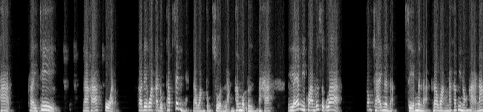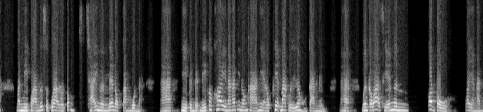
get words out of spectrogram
ภาพ ใครที่นะคะปวด ก็เรียกว่ากระดูกทับเส้นเนี่ยระวังตรงส่วนหลังทั้งหมดเลยนะคะ และมีความรู้สึกว่าต้องใช้เงินอะเสียเงินอะระวังนะคะพี่น้องขานะมันมีความรู้สึกว่าเราต้องใช้เงินและเรากังวลอะนะคะนี่เป็นแบบนี้ค่อยๆนะคะ พี่น้องขาเนี่ยเราเครียดมากเลยเรื่องของการเงินนะคะ เหมือนกับว่าเสียเงินก้อนโตว่าอย่างนั้น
